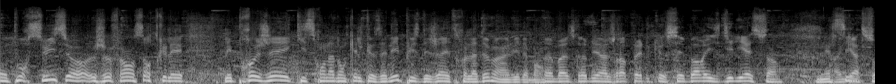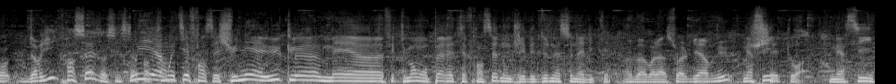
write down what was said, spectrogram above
on, poursuit. Sur, je ferai en sorte que les, les projets qui seront là dans quelques années puissent déjà être là demain, évidemment. Ah bah, très bien, je rappelle que c'est Boris Diliès, hein, un Merci. garçon d'origine française c'est Oui, à moitié français. Je suis né à Uccle, mais euh, effectivement mon père était français, donc j'ai les deux nationalités. Ah bah voilà, sois le bienvenu Merci. chez toi. Merci.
